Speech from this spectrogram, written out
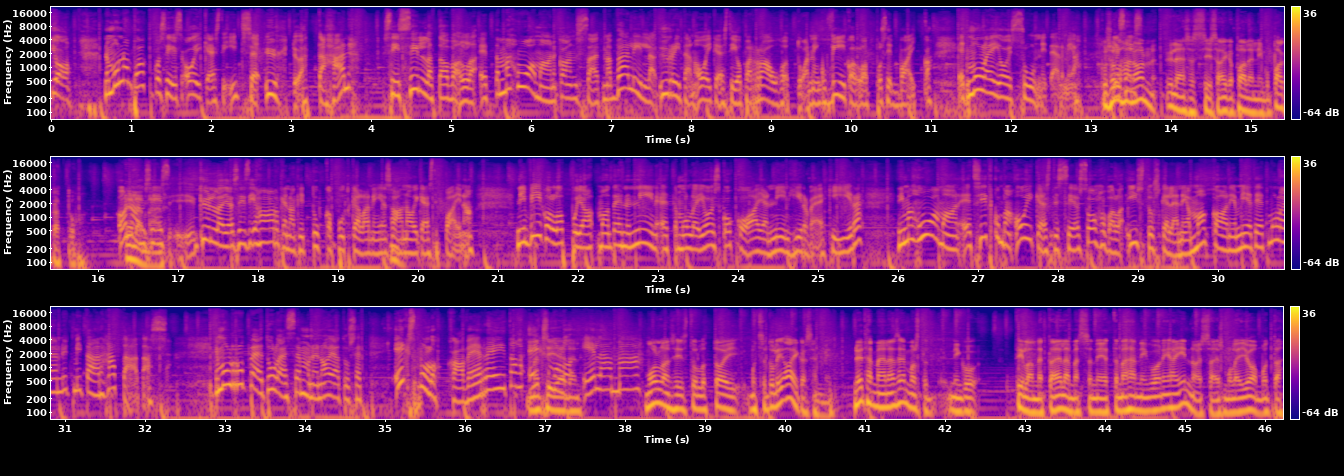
Joo. No mun on pakko siis oikeasti itse yhtyä tähän. Siis sillä tavalla, että mä huomaan kanssa, että mä välillä yritän oikeasti jopa rauhoittua, niin kuin viikonloppuisin vaikka. Että mulla ei olisi suunnitelmia. Kun sullahan Ja siis, on yleensä siis aika paljon niin kuin pakattu Onhan elämään. siis, kyllä, ja siis ihan arkenakin tukkaputkella niin saan oikeasti painaa. Niin viikonloppuja mä oon tehnyt niin, että mulla ei olisi koko ajan niin hirveä kiire. Niin mä huomaan, että sit kun mä oikeasti siellä sohvalla istuskelen ja makaan ja mietin, että mulla ei ole nyt mitään hätää tässä. Niin mulla rupeaa tulee semmonen ajatus, että eiks mulla ole kavereita, Mä eiks mulla ole elämää. Mulla on siis tullut toi, mutta se tuli aikaisemmin. Nythän mä elän semmoista niin kuin, tilannetta elämässäni, että mähän niin kuin, on ihan innoissaan, jos mulla ei ole, mutta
